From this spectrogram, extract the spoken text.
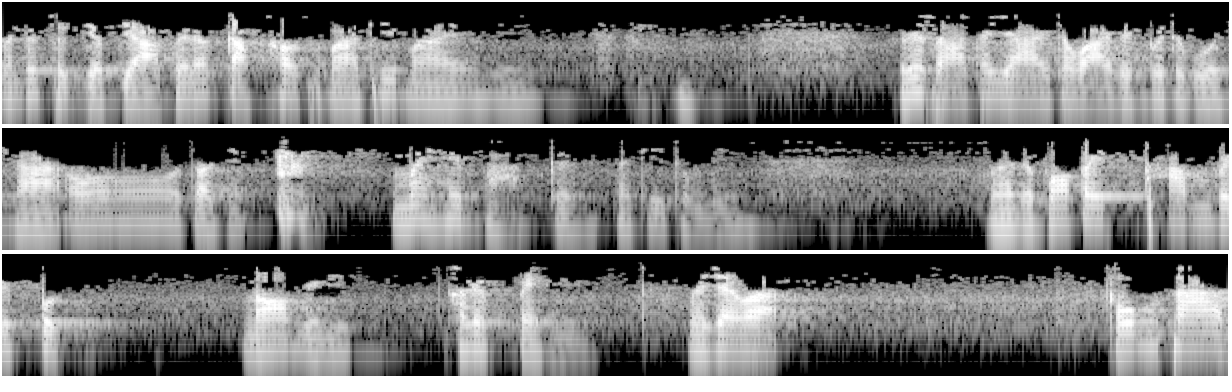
มันรู้สึกหยาบหยาบไปแล้วกลับเข้าสมาธิใหม่หรือสาธยายถวายเป็นพุทธบูชา โอ้ตอนนี้ไม่ให้บาปเกิดหน้าที่ตรงนี้แต่พอไปทำไปฝึกน้อมอย่างนี้เขาเรียกเป็น ไม่ใช่ว่าฟุ้งซ่าน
